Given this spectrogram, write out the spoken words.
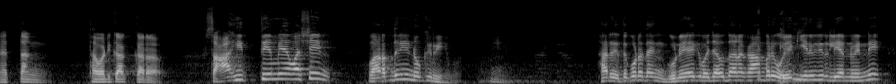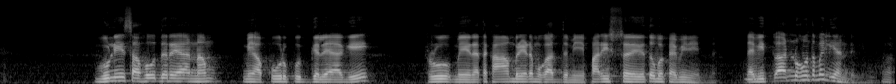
නැත්තම් තව ටිකක් අර සාහිත්‍යමය වශයෙන් වර්ධනය නොකිරීම. හරි එතකොට දැන් ගුණයාගේ බජවදාන කාමරේ ඔය කියන විදිහට ලියන්න වෙන්නේ ගුණේ සහෝදරයා නම් මේ අපූර්ව පුද්ගලයාගේ රූ මේ නැත කාමරයට මොකද්ද මේ පරිශ්‍රයට ඔබ පැමිණෙන්න. අන්න ඔහොම තමයි ලියන්න වෙන්නේ.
